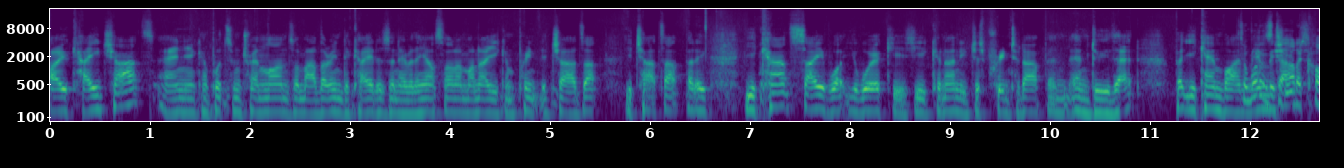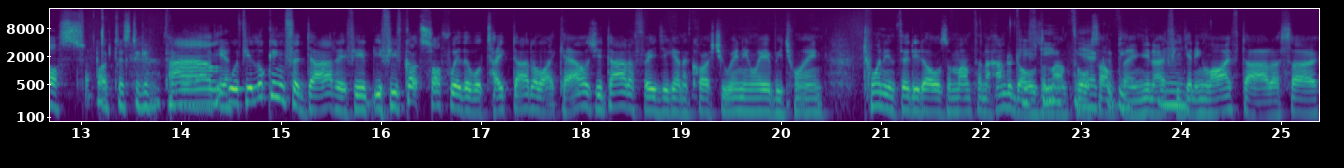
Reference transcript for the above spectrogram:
okay charts, and you can put some trend lines, some other indicators, and everything else on them. I know you can print your charts up, your charts up, but you can't save what your work is. You can only just print it up and, and do that. But you can buy So what does data cost? Like just to give people an Um, idea. well, if you're looking for data, if you if you've got software that will take data like ours, your data feeds are going to cost you anywhere between twenty and thirty dollars a month and hundred dollars a month or it could be. Mm. something. You know, if you're getting live data. So,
